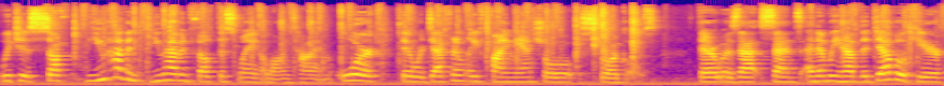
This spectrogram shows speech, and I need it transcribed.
which is suff- you haven't you haven't felt this way in a long time, or there were definitely financial struggles. There was that sense, and then we have the Devil here.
